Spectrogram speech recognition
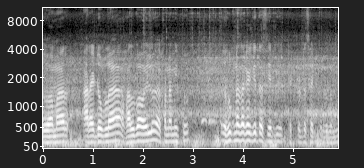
তো আমার আড়াই ডবলা হালবা হইল, এখন আমি তো হুকনা জায়গায় গেতেছি আর কি ট্র্যাক্টরটা সাইড জন্য।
